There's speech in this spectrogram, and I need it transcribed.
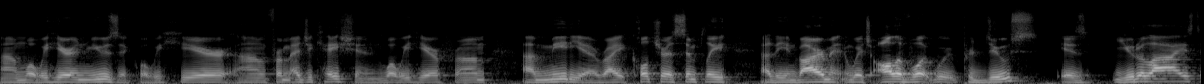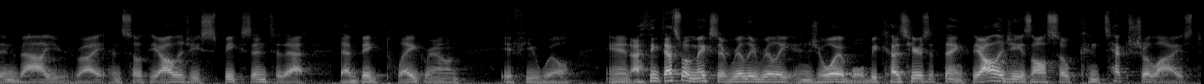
um, what we hear in music, what we hear um, from education, what we hear from uh, media, right? Culture is simply uh, the environment in which all of what we produce is utilized and valued, right? And so theology speaks into that, that big playground, if you will. And I think that's what makes it really, really enjoyable because here's the thing theology is also contextualized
